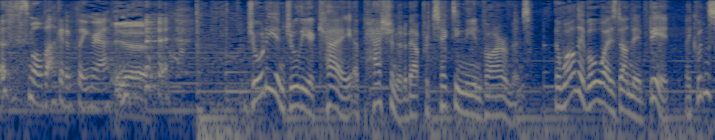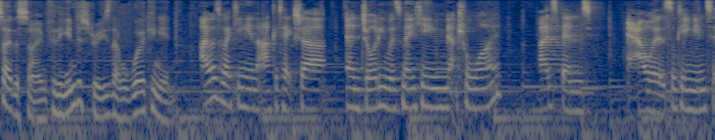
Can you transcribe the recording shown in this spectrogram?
a small bucket of cling wrap. Yeah. Jordy and Julia Kay are passionate about protecting the environment. And while they've always done their bit, they couldn't say the same for the industries they were working in. I was working in architecture and Jordy was making natural wine. I'd spend hours looking into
